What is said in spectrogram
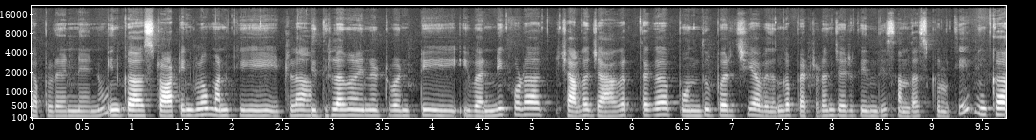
చెప్పలేను నేను. ఇంకా స్టార్టింగ్లో మనకి ఇట్లా శిథిలమైనటువంటి ఇవన్నీ కూడా చాలా జాగ్రత్తగా పొందుపరిచి ఆ విధంగా పెట్టడం జరిగింది సందర్శకులకి. ఇంకా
